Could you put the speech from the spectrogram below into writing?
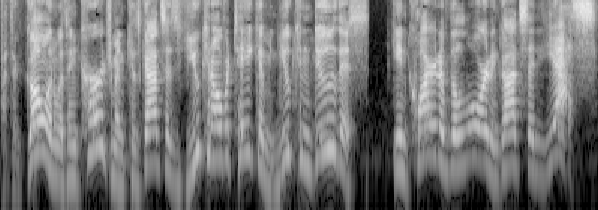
But they're going with encouragement because God says, You can overtake him, you can do this. He inquired of the Lord, and God said, Yes.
